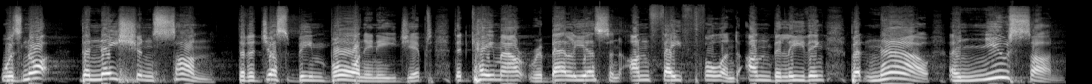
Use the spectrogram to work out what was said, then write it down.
was not the nation's son that had just been born in Egypt, that came out rebellious and unfaithful and unbelieving, but now a new son.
